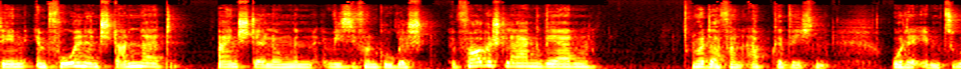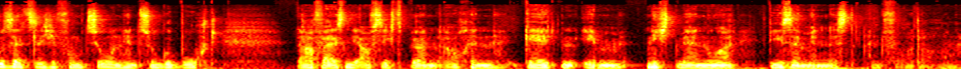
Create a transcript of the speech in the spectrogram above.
den empfohlenen Standardeinstellungen, wie sie von Google vorgeschlagen werden, wird davon abgewichen oder eben zusätzliche Funktionen hinzugebucht. Darauf weisen die Aufsichtsbehörden auch hin, gelten eben nicht mehr nur diese Mindestanforderungen.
